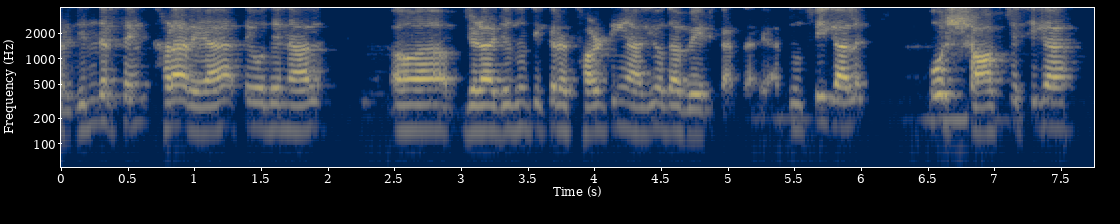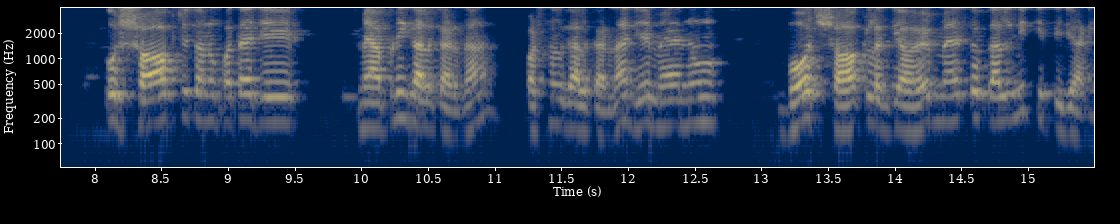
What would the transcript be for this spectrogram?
ਹਰਜਿੰਦਰ ਸਿੰਘ ਖੜਾ ਰਿਹਾ ਤੇ ਉਹਦੇ ਨਾਲ ਜਿਹੜਾ ਜਦੋਂ ਤੱਕ ਅਥਾਰਟੀ ਆ ਗਈ ਉਹਦਾ ਵੇਟ ਕਰਦਾ ਰਿਹਾ। ਦੂਸਰੀ ਗੱਲ ਉਹ ਸ਼ੌਕ ਚ ਸੀਗਾ। ਉਹ ਸ਼ੌਕ ਚ ਤੁਹਾਨੂੰ ਪਤਾ ਜੇ ਮੈਂ ਆਪਣੀ ਗੱਲ ਕਰਦਾ ਪਰਸਨਲ ਗੱਲ ਕਰਦਾ ਜੇ ਮੈਨੂੰ ਬਹੁਤ ਸ਼ੌਕ ਲੱਗਿਆ ਹੋਵੇ ਮੈਂ ਤਾਂ ਗੱਲ ਨਹੀਂ ਕੀਤੀ ਜਾਣੀ।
